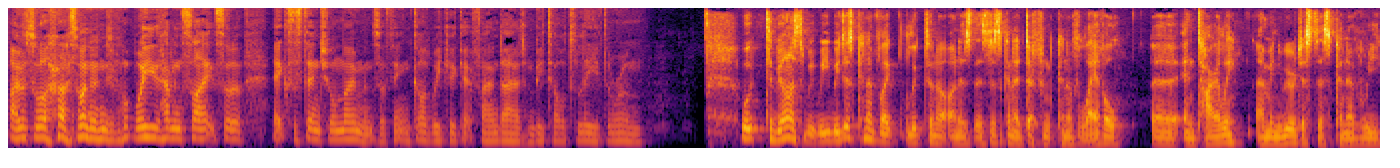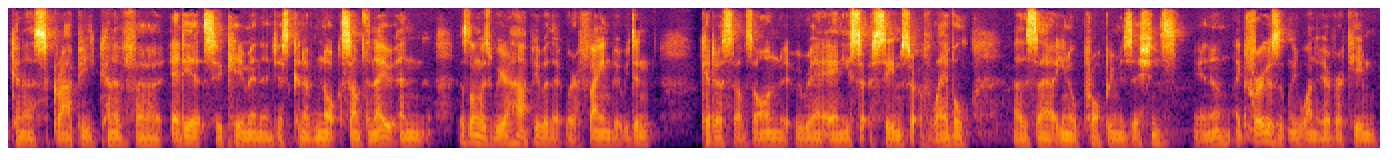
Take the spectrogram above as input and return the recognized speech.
I was I was wondering, were you having like sort of existential moments of thinking, God, we could get found out and be told to leave the room? Well, to be honest, we, we just kind of like looked at it on as this is kind of different kind of level uh, entirely. I mean, we were just this kind of wee kind of scrappy kind of uh, idiots who came in and just kind of knocked something out. And as long as we're happy with it, we're fine. But we didn't kid ourselves on that we were at any sort of same sort of level as uh, you know proper musicians. You know, like Fergus was the only one who ever came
